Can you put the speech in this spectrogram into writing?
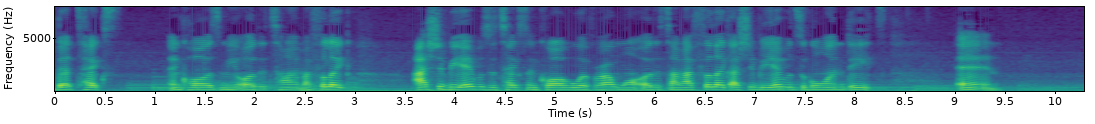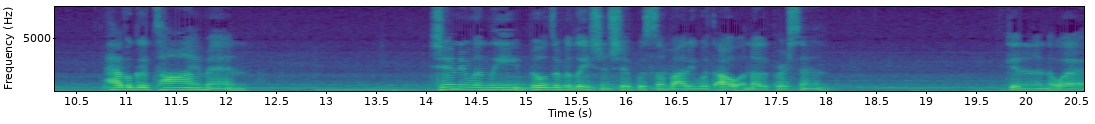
that texts and calls me all the time. I feel like I should be able to text and call whoever I want all the time. I feel like I should be able to go on dates and have a good time and genuinely build a relationship with somebody without another person getting in the way.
